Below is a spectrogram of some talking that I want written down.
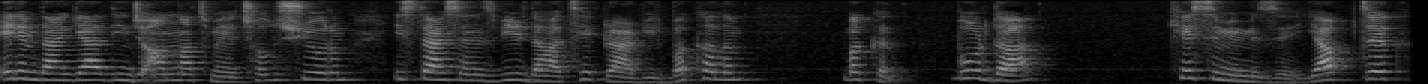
Elimden geldiğince anlatmaya çalışıyorum. İsterseniz bir daha tekrar bir bakalım. Bakın burada kesimimizi yaptık.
